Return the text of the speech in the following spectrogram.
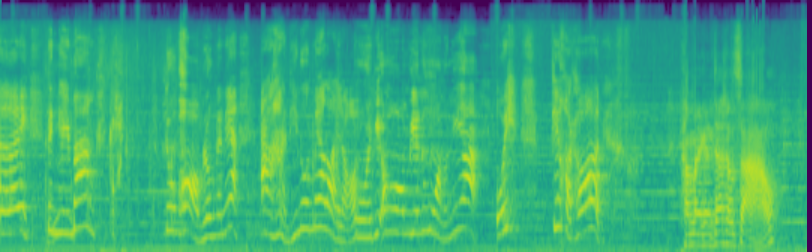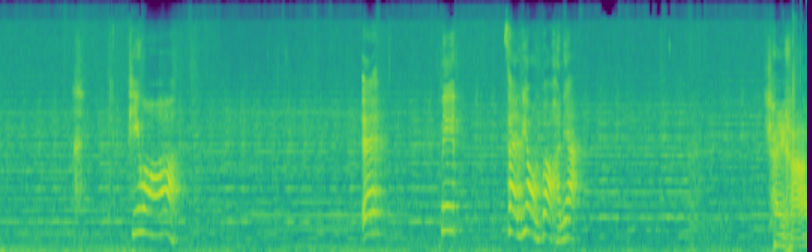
เลย เป็นไงบ้าง ดูผอมลงนะเนี่ย อาหารที่นู่นไม่อร่อยเหรอ โอ้ยพี่ออมเวียนหัวแล้วเนี่ย อุ๊ย พี่ขอโทษ ทำอะไรกันจ้าสาวพี่วอ เอ๊ะ นี่แฟนพี่ออมหรือเปล่าคะเนี่ย ๆ ใช่ครับ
